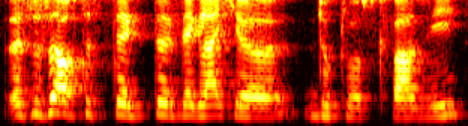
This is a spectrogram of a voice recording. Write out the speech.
es ist auch das, der, der, der gleiche Duktus quasi.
